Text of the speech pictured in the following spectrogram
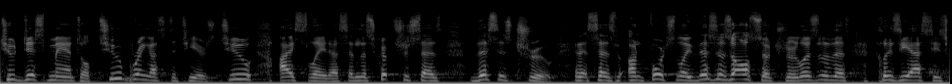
to dismantle, to bring us to tears, to isolate us. And the scripture says this is true. And it says, unfortunately, this is also true. Listen to this Ecclesiastes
